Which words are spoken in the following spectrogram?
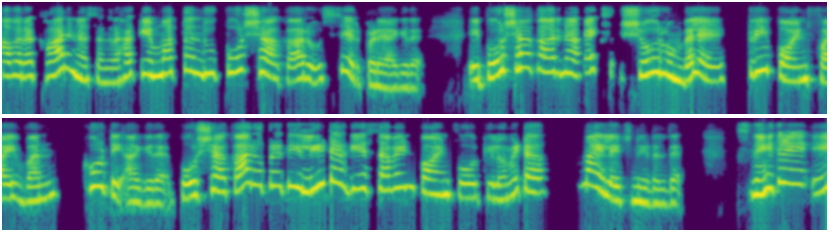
ಅವರ ಕಾರಿನ ಸಂಗ್ರಹಕ್ಕೆ ಮತ್ತೊಂದು ಪೋರ್ಷಾ ಕಾರು ಸೇರ್ಪಡೆಯಾಗಿದೆ. ಈ ಪೋರ್ಷಾ ಕಾರಿನ ಎಕ್ಸ್ ಶೋರೂಮ್ ಬೆಲೆ ತ್ರೀ ಪಾಯಿಂಟ್ ಫೈವ್ ಒನ್ ಕೋಟಿ ಆಗಿದೆ. ಪೋರ್ಷಾ ಕಾರು ಪ್ರತಿ ಲೀಟರ್ಗೆ seven point four kilometre mileage ನೀಡಲಿದೆ. ಸ್ನೇಹಿತರೆ, ಈ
